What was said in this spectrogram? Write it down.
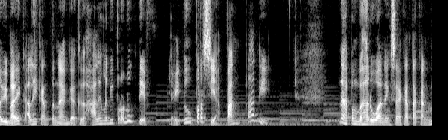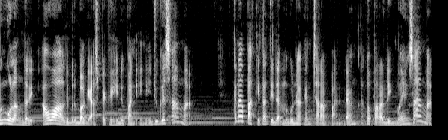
lebih baik alihkan tenaga ke hal yang lebih produktif, yaitu persiapan tadi. Nah, pembaharuan yang saya katakan mengulang dari awal di berbagai aspek kehidupan ini juga sama Kenapa kita tidak menggunakan cara pandang atau paradigma yang sama,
